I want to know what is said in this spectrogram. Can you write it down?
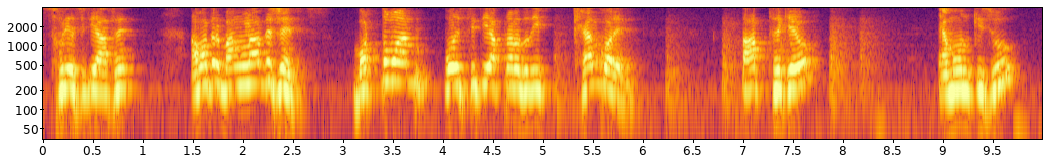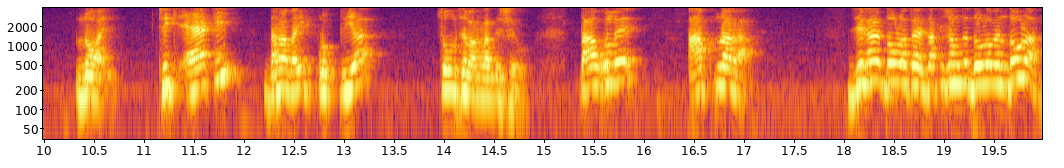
ছড়িয়ে ছিটিয়ে আছে। আমাদের বাংলাদেশের বর্তমান পরিস্থিতি আপনারা যদি খেয়াল করেন, তার থেকেও এমন কিছু নয়। ঠিক একই ধারাবাহিক প্রক্রিয়া চলছে বাংলাদেশেও। তাহলে আপনারা যেখানে দৌড়াতে হয় জাতিসংঘে দৌড়াবেন দৌড়ান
